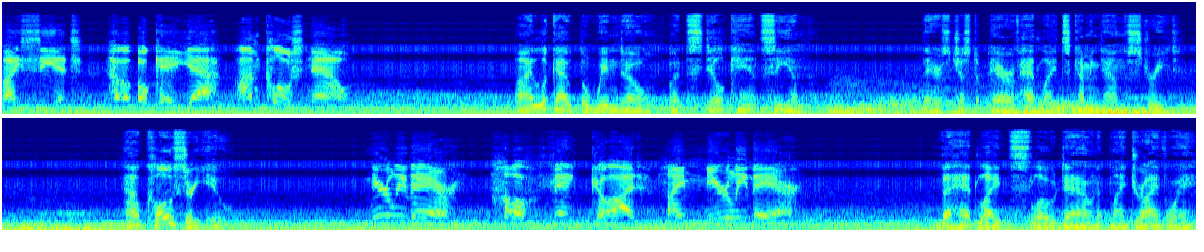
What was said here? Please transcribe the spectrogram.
I see it. Uh, okay, yeah, I'm close now. I look out the window, but still can't see him. There's just a pair of headlights coming down the street. How close are you? Nearly there. Oh, thank God. I'm nearly there. The headlights slow down at my driveway.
